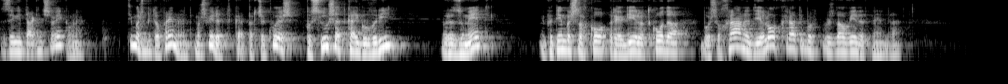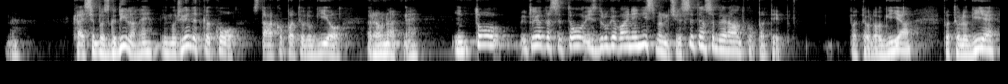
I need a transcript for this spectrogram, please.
z enim takim človekom. Ne? Ti moraš biti opremljen, moraš vedeti, kaj pričakuješ, poslušati, kaj govori, razumeti. In potem boš lahko reagiral tako, da boš ohranil dialog, hkrati boš dal vedeti. Ne, da, ne kaj se bo zgodilo. Ne? In moraš vedeti, kako s tako patologijo ravnati. Ne? In to, gleda, da se to iz druge vojne nismo naučili, vse tam so bile ravno tako pa te patologije,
